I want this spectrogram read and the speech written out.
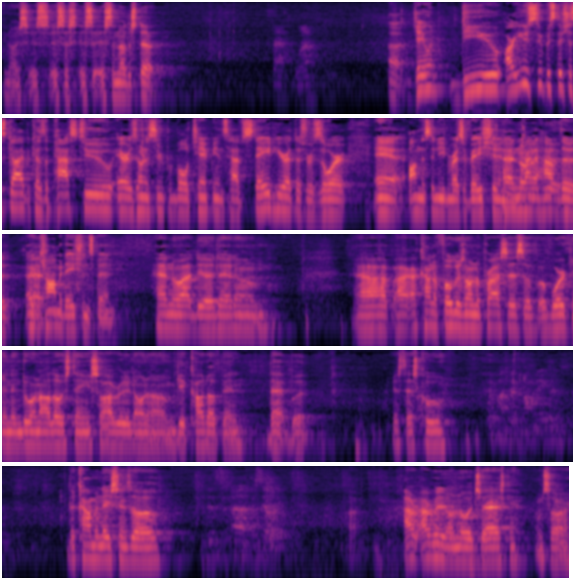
you know, it's it's it's a, it's, a, it's another step. Uh, Jalen, do you are you a superstitious guy because the past two Arizona Super Bowl champions have stayed here at this resort and on this Indian reservation and no kind of have the accommodations been? Had no idea that um, uh, I, I kind of focus on the process of, of, working and doing all those things, so I really don't um, get caught up in that. But I guess that's cool. The combinations of. this I, I really don't know what you're asking. I'm sorry.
